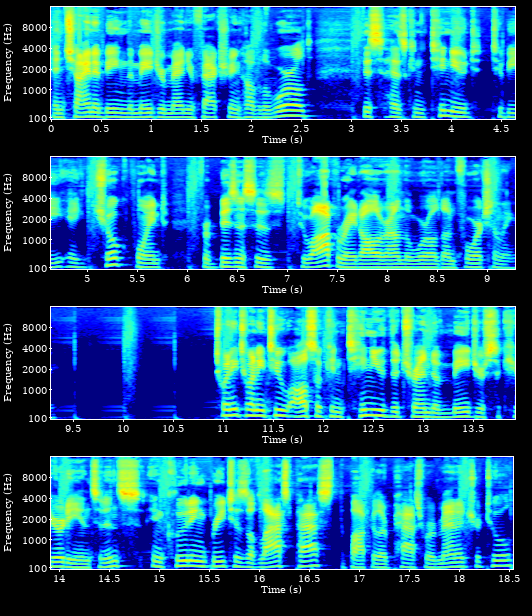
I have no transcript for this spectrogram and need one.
and China being the major manufacturing hub of the world, this has continued to be a choke point for businesses to operate all around the world, unfortunately. 2022 also continued the trend of major security incidents, including breaches of LastPass, the popular password manager tool,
